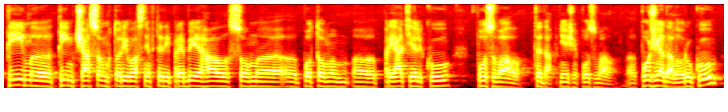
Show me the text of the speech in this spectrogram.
tým, tým časom, ktorý vlastne vtedy prebiehal, som e, potom e, priateľku pozval, teda nie, že pozval, požiadal o ruku.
